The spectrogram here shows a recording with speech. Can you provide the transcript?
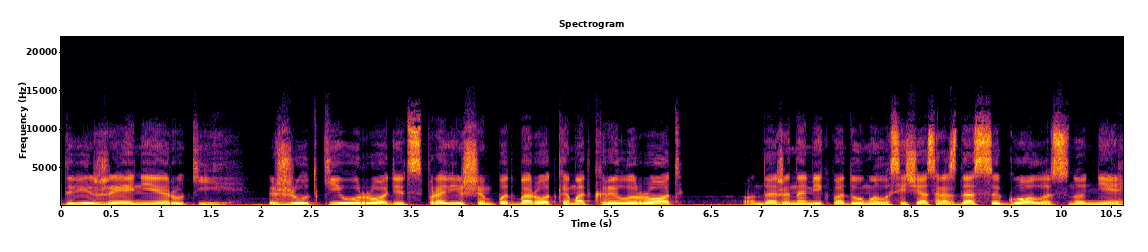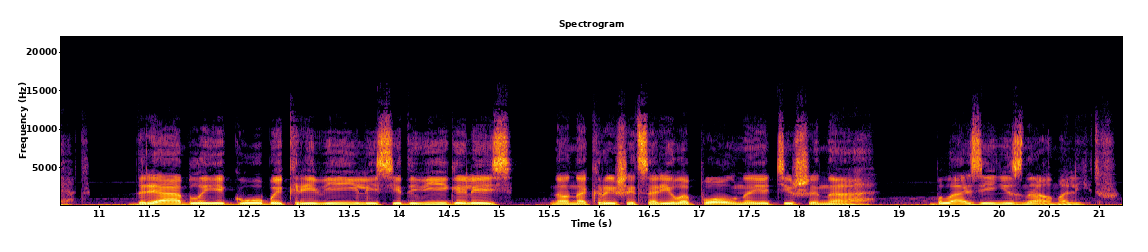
Движение руки. Жуткий уродец с провисшим подбородком открыл рот. Он даже на миг подумал, сейчас раздастся голос, но нет. Дряблые губы кривились и двигались, но на крыше царила полная тишина. Блазий не знал молитв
